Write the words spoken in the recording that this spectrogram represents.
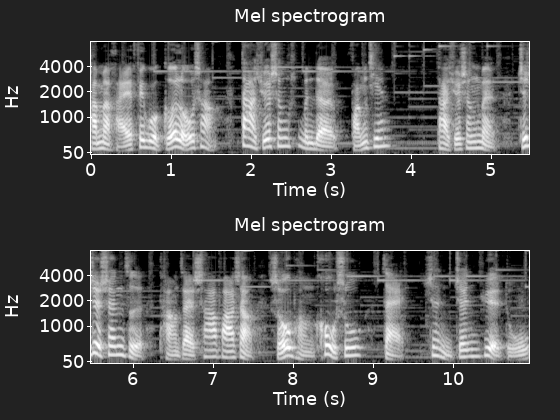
他们还飞过阁楼上大学生们的房间，大学生们直着身子躺在沙发上，手捧厚书在认真阅读。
